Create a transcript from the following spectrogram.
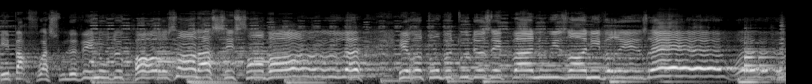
et parfois soulever nos deux corps enlacés s'envolent et retombent tous deux épanouis, enivrés et heureux.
